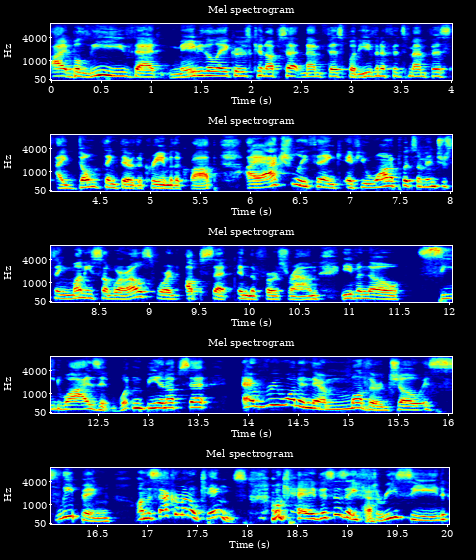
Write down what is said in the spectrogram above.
I, I believe that maybe the Lakers can upset Memphis, but even if it's Memphis, I don't think they're the cream of the crop. I actually think if you want to put some interesting money somewhere else for an upset in the first round, even though seed wise it wouldn't be an upset, everyone and their mother, Joe, is sleeping on the Sacramento Kings. Okay, this is a three seed.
